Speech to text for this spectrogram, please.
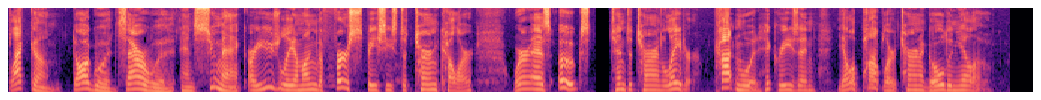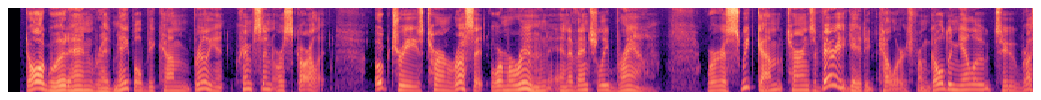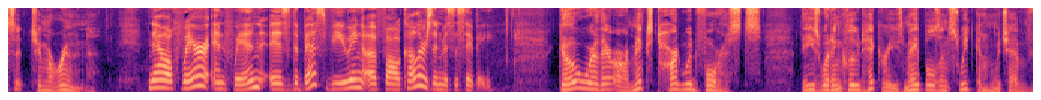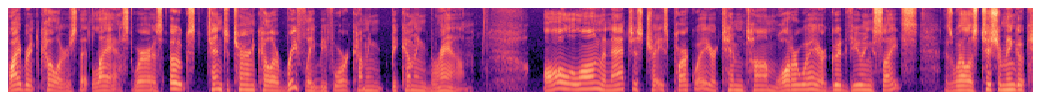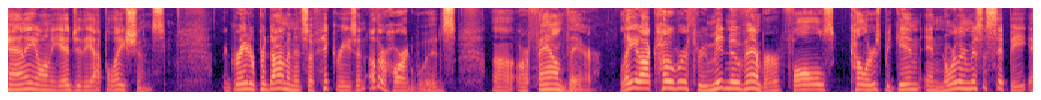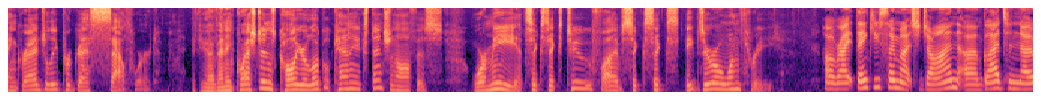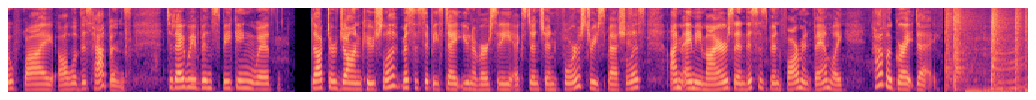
Black gum, dogwood, sourwood, and sumac are usually among the first species to turn color, whereas oaks tend to turn later. Cottonwood, hickories, and yellow poplar turn a golden yellow. Dogwood and red maple become brilliant crimson or scarlet. Oak trees turn russet or maroon and eventually brown, whereas sweet gum turns variegated colors from golden yellow to russet to maroon. Now, where and when is the best viewing of fall colors in Mississippi? Go where there are mixed hardwood forests. These would include hickories, maples, and sweet gum, which have vibrant colors that last, whereas oaks tend to turn color briefly before coming, becoming brown. All along the Natchez Trace Parkway or Tenn-Tom Waterway are good viewing sites, as well as Tishomingo County on the edge of the Appalachians a greater predominance of hickories and other hardwoods uh, are found there. Late October through mid November, fall's colors begin in northern Mississippi and gradually progress southward. If you have any questions, call your local county extension office or me at 662 566 8013. All right. Thank you so much, John. I'm glad to know why all of this happens. Today we've been speaking with Dr. John Kushla, Mississippi State University Extension Forestry Specialist. I'm Amy Myers, and this has been Farm and Family. Have a great day.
